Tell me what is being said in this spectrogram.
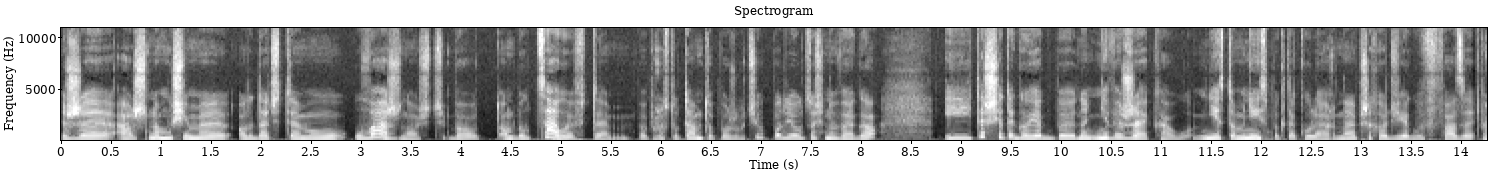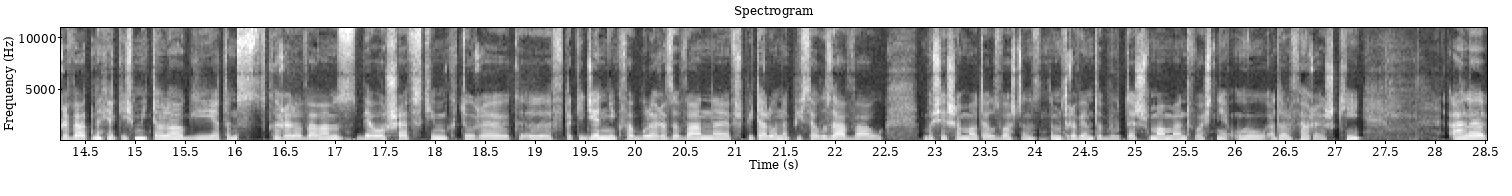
że aż no, musimy oddać temu uważność, bo on był cały w tym. Po prostu tam to porzucił, podjął coś nowego. I też się tego jakby no, nie wyrzekał. Nie jest to mniej spektakularne, przechodzi jakby w fazę prywatnych jakichś mitologii. Ja to skorelowałam z Białoszewskim, który w taki dziennik fabularyzowany w szpitalu napisał zawał, bo się szamotał, zwłaszcza z tym zdrowiem. To był też moment właśnie u Adolfa Ryszki. Ale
